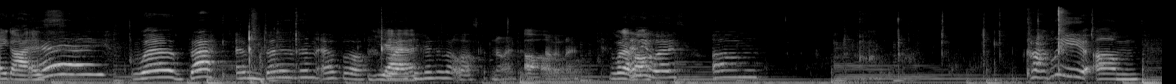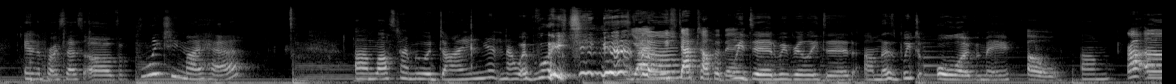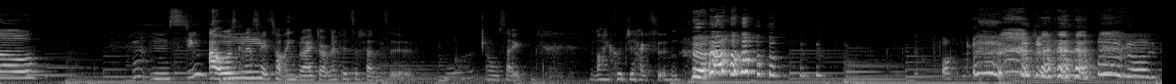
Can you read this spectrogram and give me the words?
Hey guys. Hey, we're back and better than ever. Wait, Yeah. I think I said that last time. No, I didn't. I don't know. Whatever. Anyways, um, currently, um, in the process of bleaching my hair. Um, last time we were dyeing it, now we're bleaching it. Yeah, we Um, stepped up a bit. We did, we really did. Um, there's bleach all over me. Oh. Um, Uh oh. mm-mm, stinky. I was gonna say something, but I don't know if it's offensive. What? I was like, Michael Jackson. Fuck. oh god.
